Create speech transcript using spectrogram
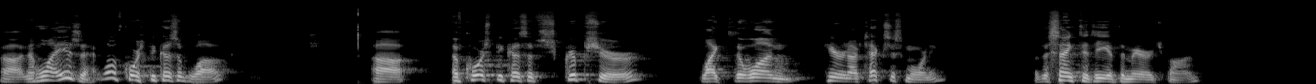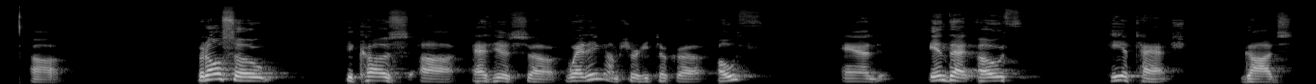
Uh, now, why is that? Well, of course, because of love. Uh, of course, because of Scripture, like the one here in our text this morning, the sanctity of the marriage bond. Uh, but also because uh, at his uh, wedding, I'm sure he took an oath, and in that oath, he attached God's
